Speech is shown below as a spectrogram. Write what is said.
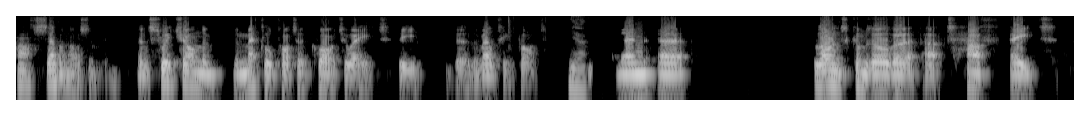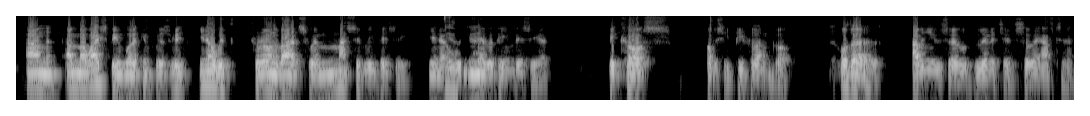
half seven or something and switch on the, the metal pot at quarter to eight, the the, the melting pot. Yeah. And then uh, Lawrence comes over at half eight, and and my wife's been working for us. You know, with coronavirus, we're massively busy. You know, yeah. we've never been busier because obviously people haven't got other avenues are limited, so they have to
